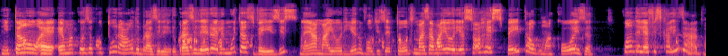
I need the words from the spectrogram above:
Então, é, é uma coisa cultural do brasileiro. O brasileiro, ele muitas vezes, né, a maioria, não vou dizer todos, mas a maioria só respeita alguma coisa quando ele é fiscalizado.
